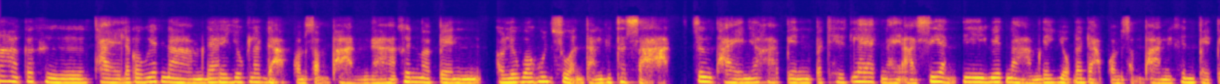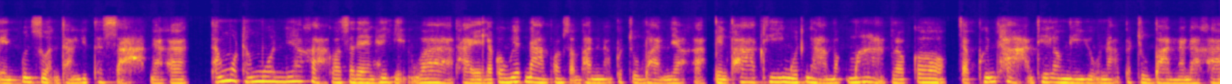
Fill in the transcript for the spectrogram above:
มากๆก็คือไทยแล้วก็เวียดนามได้ยกระดับความสัมพันธ์นะคะขึ้นมาเป็นเขาเรียกว่าหุ้นส่วนทางยุทธศาสตร์ซึ่งไทยเนี่ยค่ะเป็นประเทศแรกในอาเซียนที่เวียดนามได้ยกระดับความสัมพันธ์ขึ้นไปเป็นหุ้นส่วนทางยุทธศาสตร์นะคะ ทั้งหมดทั้งมวลเนี่ยค่ะ ก็แสดงให้เห็นว่าไทยแล้วก็เวียดนามความสัมพันธ์ณปัจจุบันเนี่ยค่ะ เป็นภาพที่งดงามมากๆ แล้วก็จากพื้นฐานที่เรามีอยู่ณปัจจุบันนะคะ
